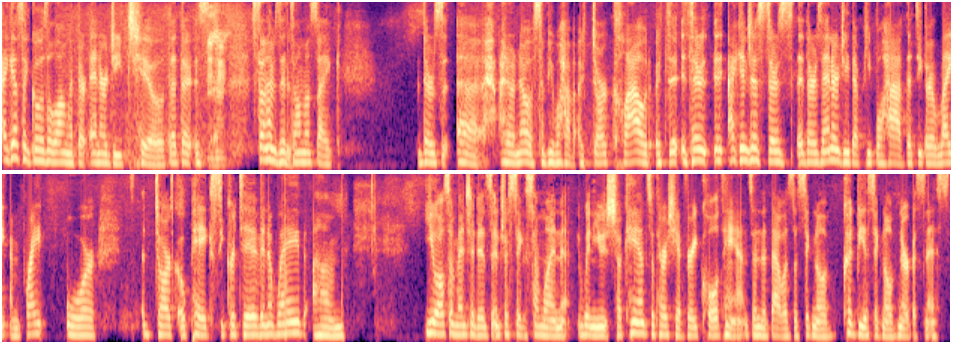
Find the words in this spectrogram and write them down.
i guess it goes along with their energy too that there is, mm-hmm. sometimes it's almost like there's uh i don't know some people have a dark cloud it's, it's there it, i can just there's there's energy that people have that's either light and bright or dark opaque secretive in a way um you also mentioned it's interesting someone when you shook hands with her she had very cold hands and that that was a signal of, could be a signal of nervousness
